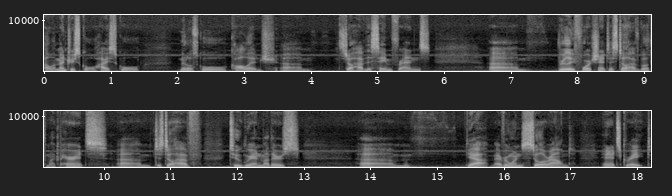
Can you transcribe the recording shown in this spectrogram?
elementary school high school middle school, college, um, still have the same friends. Um, really fortunate to still have both my parents, um, to still have two grandmothers. Um, yeah, everyone's still around, and it's great.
